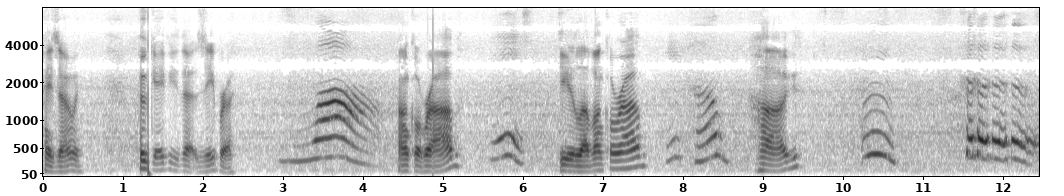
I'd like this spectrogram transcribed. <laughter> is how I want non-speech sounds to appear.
Hey Zoe, who gave you that zebra? Rob. Uncle Rob? Yes. Do you love Uncle Rob? Yes, hug. Hug. Mm. <laughs>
